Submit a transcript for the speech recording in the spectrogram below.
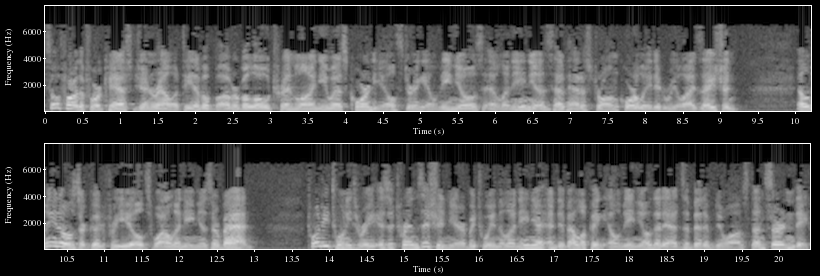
So far, the forecast generality of above or below trendline U.S. corn yields during El Ninos and La Ninas have had a strong correlated realization. El Ninos are good for yields while La Ninas are bad. 2023 is a transition year between the La Nina and developing El Nino that adds a bit of nuanced uncertainty.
